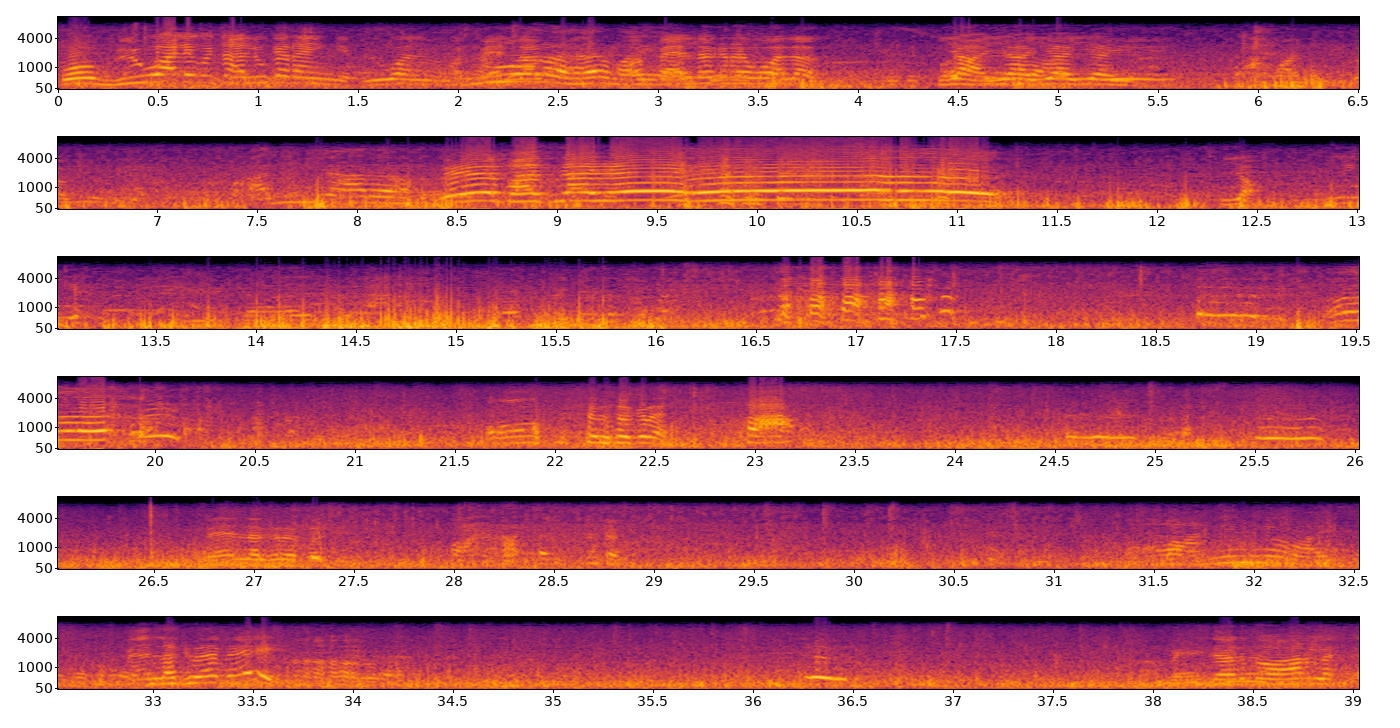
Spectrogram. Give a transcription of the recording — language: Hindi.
वो ब्लू वाले को चालू कराएँगे। ब्लू वाले में। Blue वाला है भाई। पहले लग रहा है वो अलग। या या या या या। पानी नहीं आ रहा ए फंस गए रे। या। लग रहा है। हाँ। मैं लग रहा है बची पानी नहीं है भाई। लग रहा है। भाई इधर तो और लग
